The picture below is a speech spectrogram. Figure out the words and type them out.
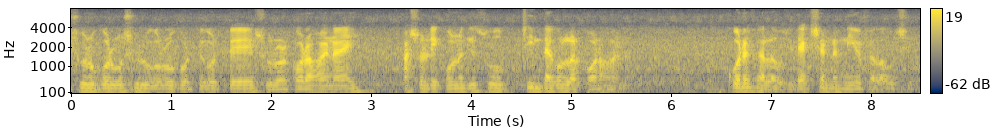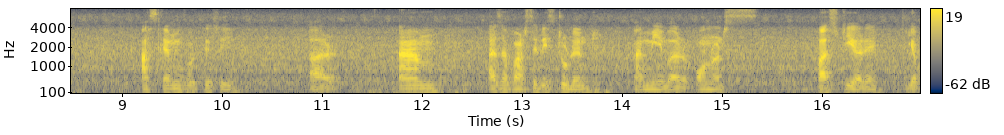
শুরু করব শুরু করব, করতে করতে শুরু আর করা হয় নাই। আসলে কোনো কিছু চিন্তা করলে আর করা হয় না। করে ফেলা উচিত অ্যাকশনটা নিয়ে ফেলা উচিত। আজকে আমি করতেছি। আর I'm as a varsity student আমি এবার অনার্স ফার্স্ট ইয়ারে ইয়াপ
